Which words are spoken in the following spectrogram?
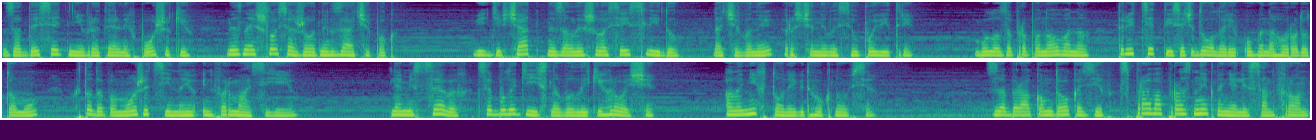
За 10 днів ретельних пошуків не знайшлося жодних зачіпок. Від дівчат не залишилося й сліду, наче вони розчинилися у повітрі. Було запропоновано 30 тисяч доларів у винагороду тому, хто допоможе цінною інформацією. Для місцевих це були дійсно великі гроші, але ніхто не відгукнувся. За браком доказів справа про зникнення Лісан Фрон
